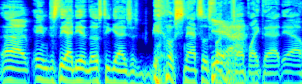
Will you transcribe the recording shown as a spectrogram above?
uh, and just the idea that those two guys just you know snatch those fuckers yeah. up like that, yeah.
